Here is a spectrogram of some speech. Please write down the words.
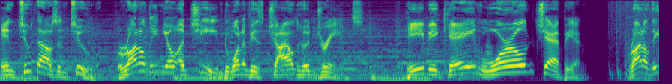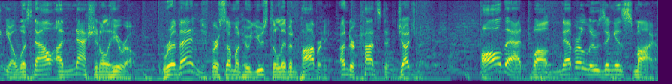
In 2002, Ronaldinho achieved one of his childhood dreams. He became world champion. Ronaldinho was now a national hero. Revenge for someone who used to live in poverty, under constant judgment. All that while never losing his smile.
